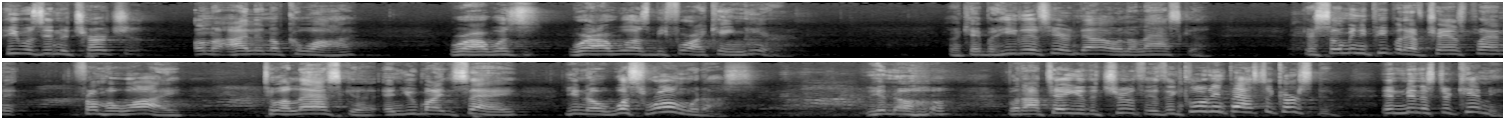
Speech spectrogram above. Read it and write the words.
he was in the church on the island of Kauai where I was, where I was before I came here. Okay, but he lives here now in Alaska. There's so many people that have transplanted from Hawaii to Alaska, and you might say, you know, what's wrong with us? You know. But I'll tell you the truth is, including Pastor Kirsten and Minister Kimmy.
